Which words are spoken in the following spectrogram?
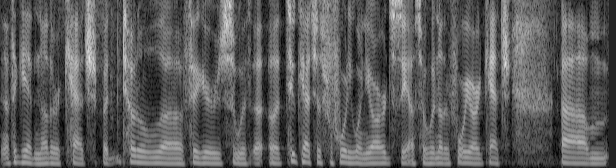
I think he had another catch, but total uh, figures with uh, two catches for 41 yards. Yeah, so another four yard catch. Um,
